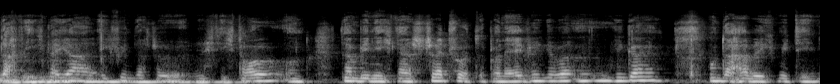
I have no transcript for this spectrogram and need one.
dachte ich, naja, ich finde das so richtig toll. Und dann bin ich nach Stratford upon Avon ge- gegangen. Und da habe ich mit den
